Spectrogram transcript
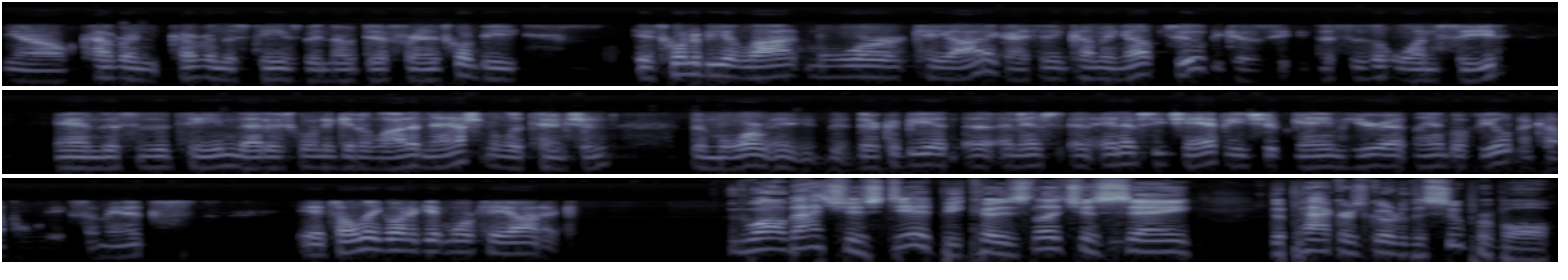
you know, covering covering this team's been no different. It's going to be it's going to be a lot more chaotic, I think, coming up too, because this is a one seed and this is a team that is going to get a lot of national attention. The more there could be a, an, an NFC Championship game here at Lambeau Field in a couple weeks. I mean, it's it's only going to get more chaotic. Well, that's just it because let's just say the Packers go to the Super Bowl.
